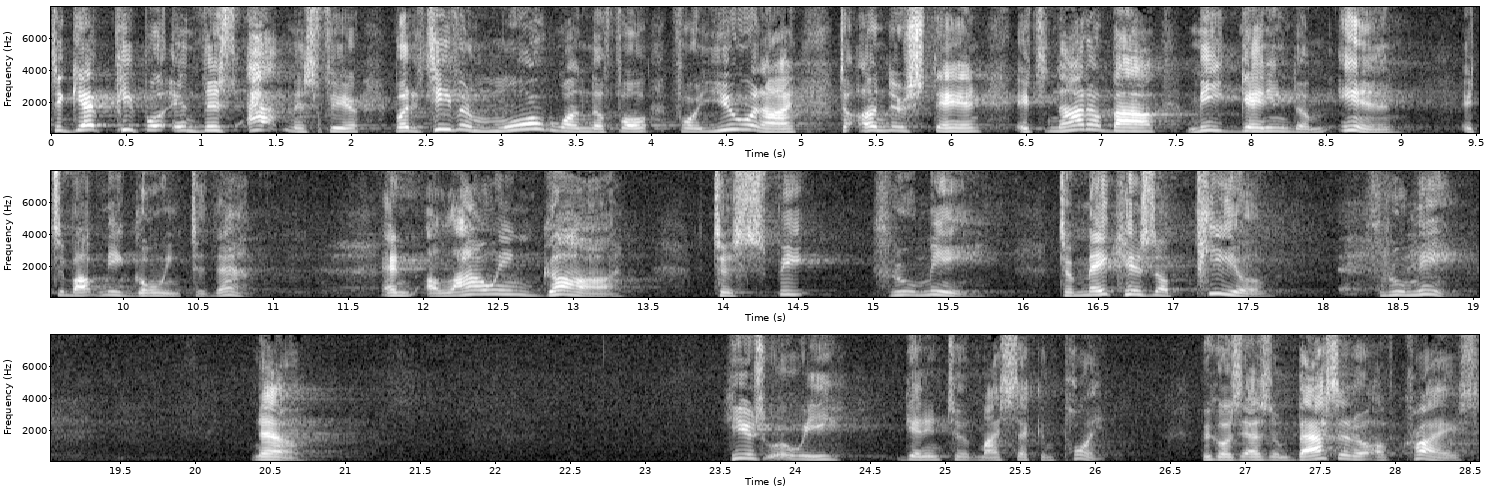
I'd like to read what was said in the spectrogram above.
to get people in this atmosphere, but it's even more wonderful for you and I to understand it's not about me getting them in, it's about me going to them and allowing God to speak through me, to make his appeal through me. Now, here's where we get into my second point. Because as ambassador of Christ,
